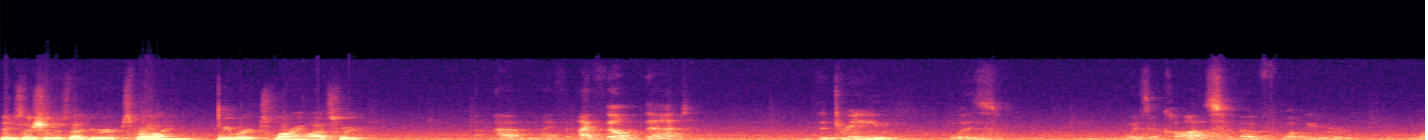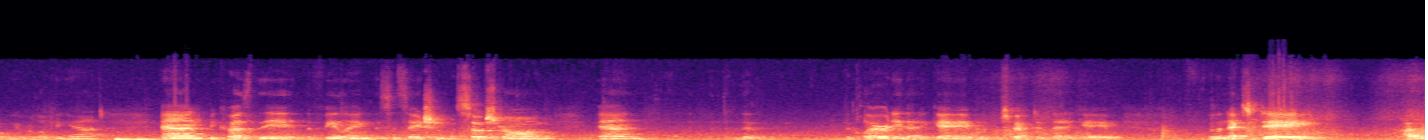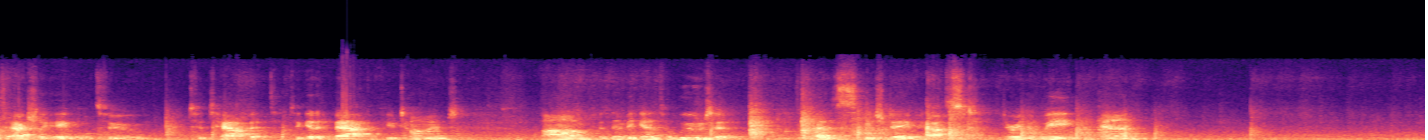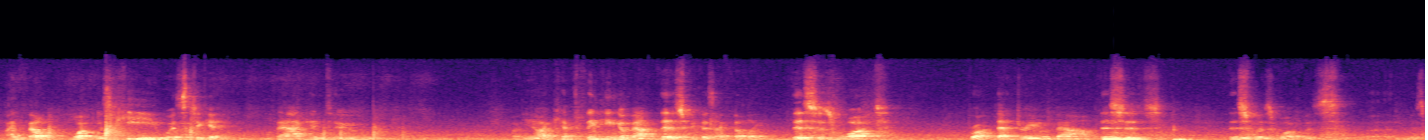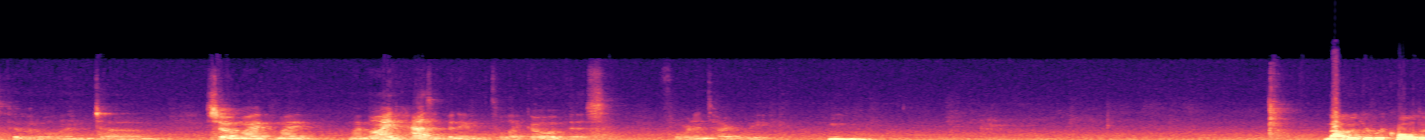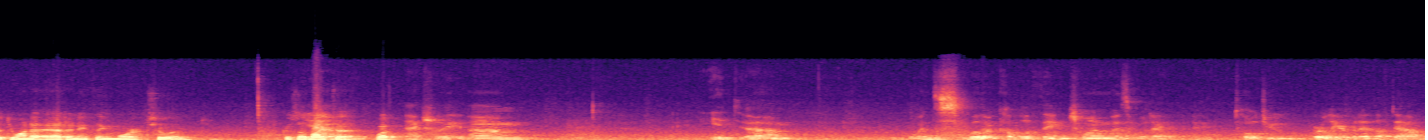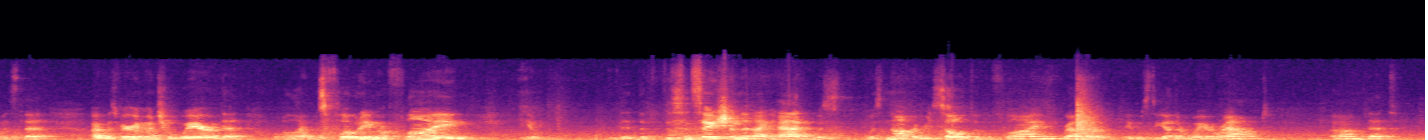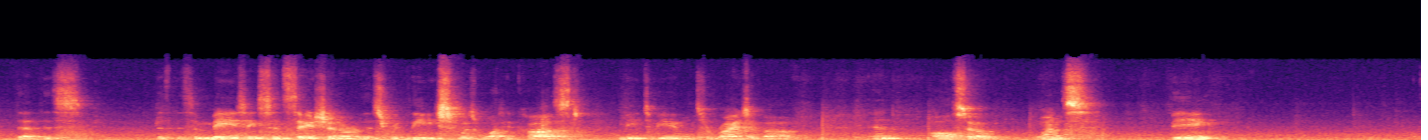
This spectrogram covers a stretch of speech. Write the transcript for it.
these issues that you were exploring, we were exploring last week? Um, I, I felt that the dream was, was a cause of what we were, what we were looking at. Mm-hmm. And because the, the feeling, the sensation was so strong and the, the clarity that it gave, and the perspective that it gave, for the next day, I was actually able to, to tap it, to get it back a few times, um, but then began to lose it as each day passed during the week. And I felt what was key was to get back into, you know, I kept thinking about this because I felt like this is what brought that dream about. This Mhm. is, this was what was, uh, was pivotal. And um, so my, my, my mind hasn't been able to let go of this for an entire week. Mm-hmm. Now that you recalled it, do you want to add anything more to it? Because I'd like Yeah. to, what, Actually, um, it, um, once, well, there are a couple of things. One was what I, I told you earlier, but I left out, was that I was very much aware that while I was floating or flying, you know, the, the, the sensation that I had was, was not a result of the flying, rather it was the other way around. Um, that, that this, this, this amazing sensation or this release was what had caused me to be able to rise above. And also, once being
